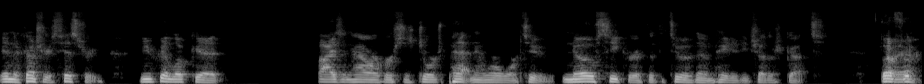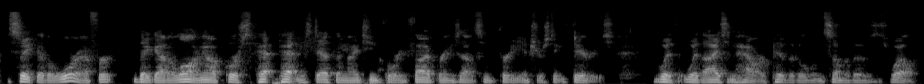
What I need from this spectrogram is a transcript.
in the country's history. You can look at Eisenhower versus George Patton in World War II. No secret that the two of them hated each other's guts. But Oh, for yeah. the sake of the war effort, they got along. Now, of course, Pat, Patton's death in 1945 brings out some pretty interesting theories, with with Eisenhower pivotal in some of those as well.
